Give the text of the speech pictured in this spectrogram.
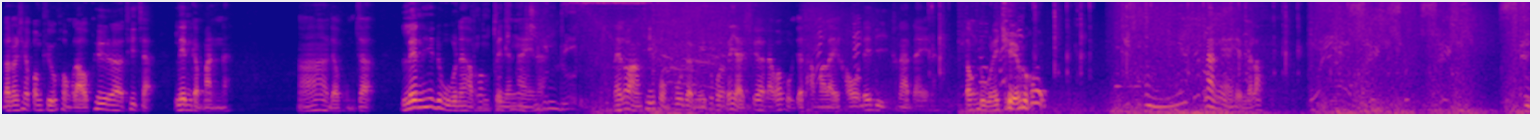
เราต้องใช้ความผิวของเราเพื่อที่จะ เล่นกับมันนะอ่าเดี๋ยวผมจะเล่นให้ดูนะครับว่ามันเป็นยังไงนะในระหว่างที่ผมพูดแบบนี้ทุกคนก็อย่าเชื่อนะว่าผมจะทำอะไรเขาได้ดีขนาดไหนนะต้องดูในเกมทุกคนอืมนั่นไงเห็นไหมล่ะอื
